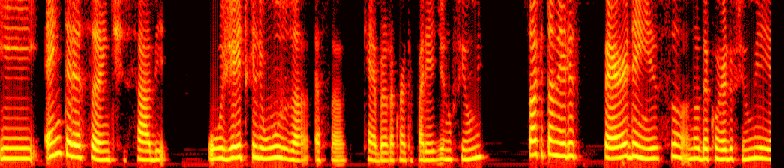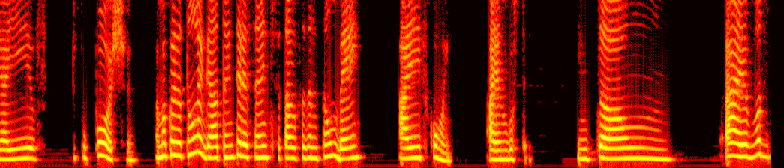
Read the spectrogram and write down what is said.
e é interessante, sabe? O jeito que ele usa essa quebra da quarta parede no filme. Só que também eles perdem isso no decorrer do filme e aí eu tipo, poxa, é uma coisa tão legal, tão interessante, você estava fazendo tão bem, aí ficou ruim. Aí eu não gostei. Então, ah, eu vou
